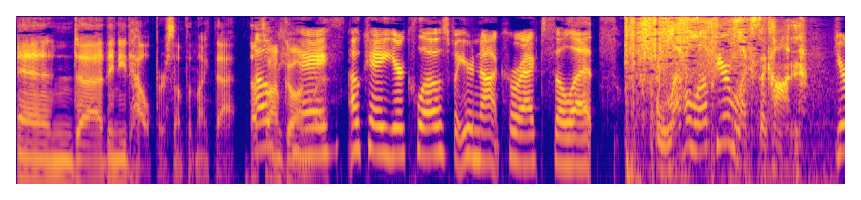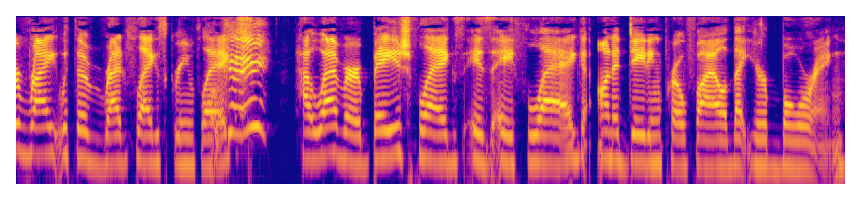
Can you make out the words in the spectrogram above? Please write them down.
and uh, they need help or something like that. That's what I'm going Okay. with. Okay, you're close, but you're not correct. So let's. Level up your lexicon. You're right with the red flags, green flags. Okay. However, beige flags is a flag on a dating profile that you're boring.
